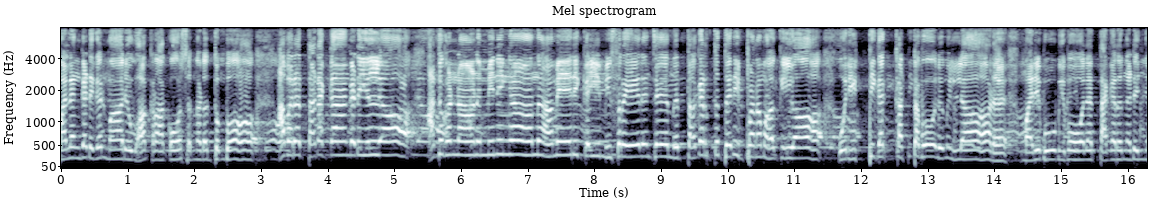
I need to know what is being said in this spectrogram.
മലങ്കടുകന്മാര് വാക്രാഘോഷം നടത്തുമ്പോ അവരെ തടക്കാൻ കഴിയില്ല. അതുകൊണ്ടാണ് മിനിങ്ങാന്ന് അമേരിക്കയും ഇസ്രയേലും ചേർന്ന് തകർത്ത് തെരിപ്പണമാക്കിയ ഒരിട്ടിക കട്ട കട്ട പോലുമില്ലാതെ മരുഭൂമി പോലെ തകർന്നടിഞ്ഞ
